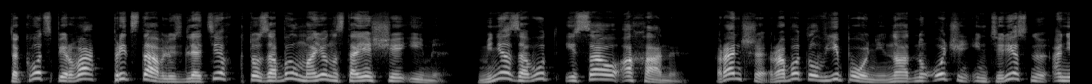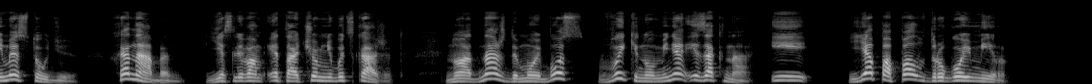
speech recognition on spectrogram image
Так вот, сперва представлюсь для тех, кто забыл мое настоящее имя. Меня зовут Исао Ахане. Раньше работал в Японии на одну очень интересную аниме-студию. Ханабен, если вам это о чем-нибудь скажет. Но однажды мой босс выкинул меня из окна, и я попал в другой мир.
